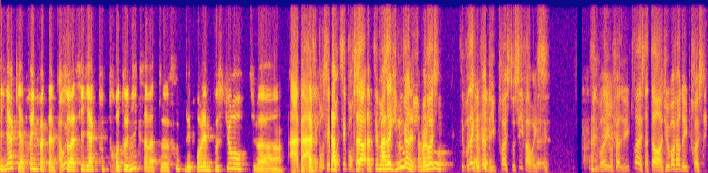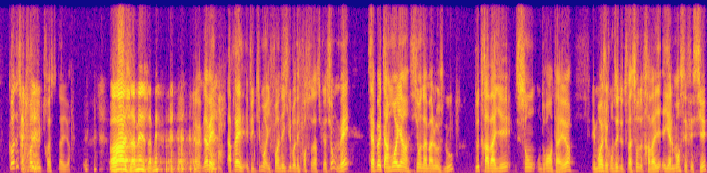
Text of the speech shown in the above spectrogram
iliaque et après, une fois que tu as le ah psoas iliaque tout trop tonique, ça va te foutre des problèmes posturaux. Tu vas... Ah bah, c'est pour, pour, pour, ça. C'est pour ça qu'il faut faire du C'est pour ça qu'il faut faire du hip thrust aussi, Fabrice. C'est pour ça qu'il faut faire du hip thrust. Attends, tu veux pas faire de hip thrust Quand est-ce que tu feras du hip thrust d'ailleurs? Oh, jamais, jamais. non, mais après, effectivement, il faut un équilibre des forces sur l'articulation, mais ça peut être un moyen, si on a mal au genou, de travailler son droit antérieur. Et moi, je conseille de toute façon de travailler également ses fessiers.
